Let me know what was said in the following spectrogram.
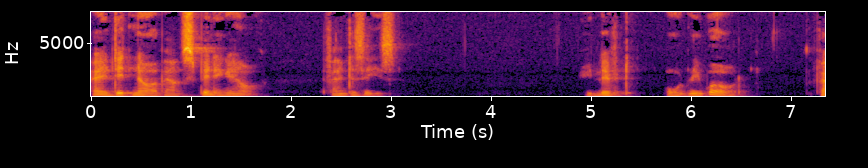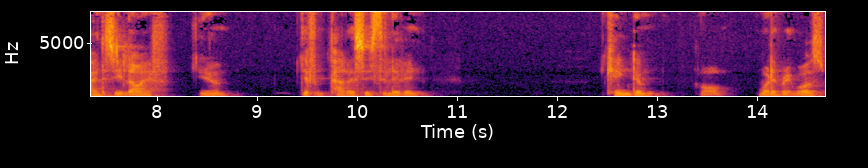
And he did know about spinning out fantasies. He lived ordinary world, fantasy life, you know, different palaces to live in, kingdom, or whatever it was.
